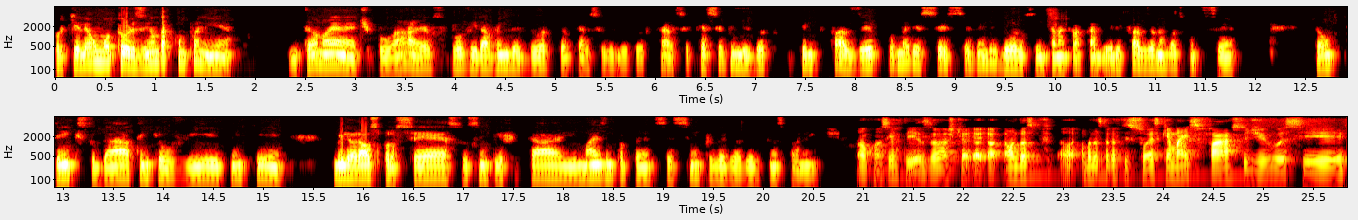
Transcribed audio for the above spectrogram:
porque ele é um motorzinho da companhia. Então não é tipo, ah, eu vou virar vendedor porque eu quero ser vendedor. Cara, você quer ser vendedor, tem que fazer por merecer ser vendedor. Você entrar naquela cadeira e fazer o negócio acontecer. Então tem que estudar, tem que ouvir, tem que melhorar os processos, simplificar e mais importante, ser sempre verdadeiro e transparente. Não, com certeza. Eu acho que é, é uma das, é uma das profissões que é mais fácil de você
